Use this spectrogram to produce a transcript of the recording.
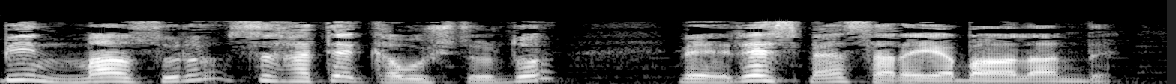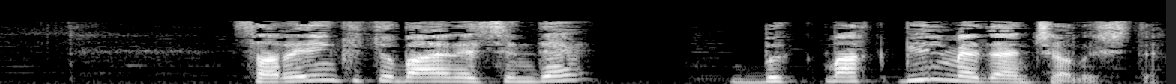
bin Mansur'u sıhhate kavuşturdu ve resmen saraya bağlandı. Sarayın kütüphanesinde bıkmak bilmeden çalıştı.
